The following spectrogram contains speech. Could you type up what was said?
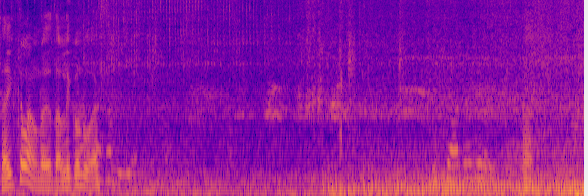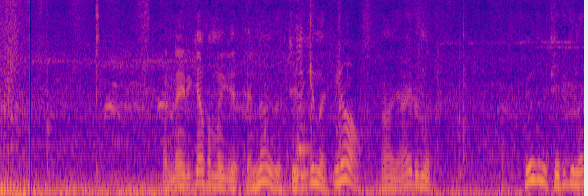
സൈക്കിളാണോ ഇത് തള്ളിക്കൊണ്ട് പോവാൻ? ആ. എന്നെ ഇരിക്കാൻ സമ്മതിക്കുക എന്നാ ഇത്? ചിരിക്കുന്നേ? ഇരുന്നോ? ആ ഞാൻ ഇരുന്ന്. നീ എന്തിനു ചിരിക്കുന്നേ?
